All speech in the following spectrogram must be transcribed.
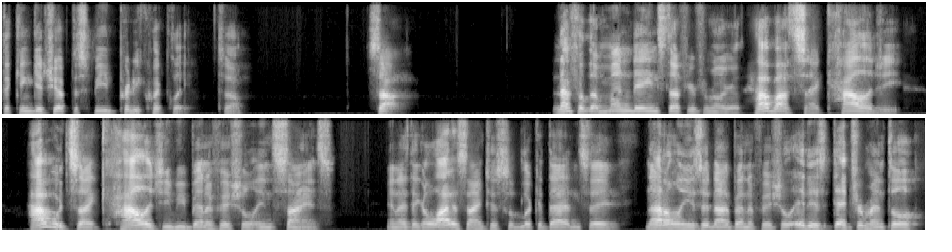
that can get you up to speed pretty quickly. So so enough of the mundane stuff you're familiar with. How about psychology? How would psychology be beneficial in science? And I think a lot of scientists would look at that and say, not only is it not beneficial, it is detrimental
